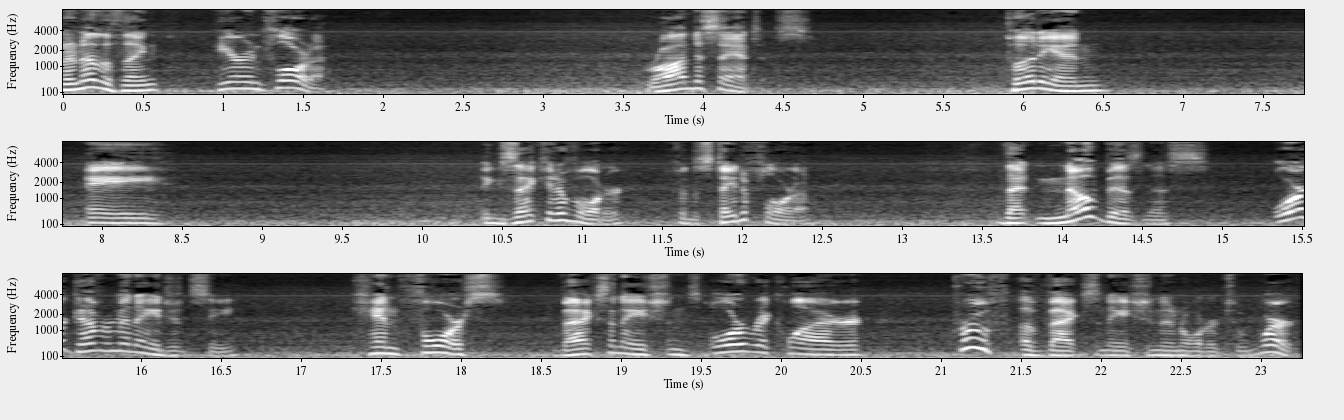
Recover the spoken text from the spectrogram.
And another thing, here in Florida, Ron DeSantis put in a executive order for the state of Florida that no business or government agency can force vaccinations or require proof of vaccination in order to work.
